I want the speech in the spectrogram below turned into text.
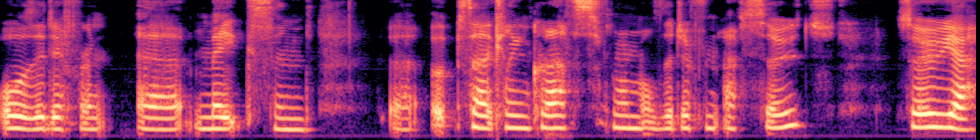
all the different uh, makes and uh, upcycling crafts from all the different episodes. So yeah,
